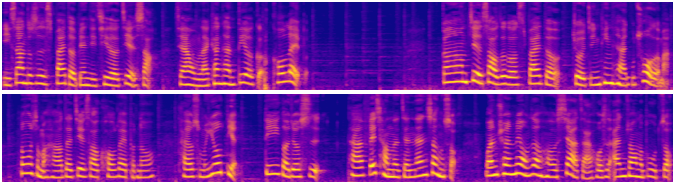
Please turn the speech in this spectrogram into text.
以上就是 Spider 编辑器的介绍。现在我们来看看第二个 Colab。刚刚介绍这个 Spider 就已经听起来不错了嘛，那为什么还要再介绍 Colab 呢？它有什么优点？第一个就是它非常的简单上手，完全没有任何下载或是安装的步骤。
